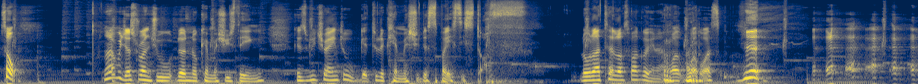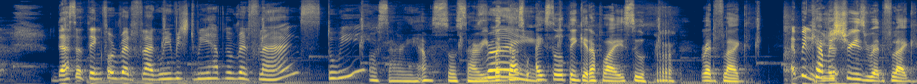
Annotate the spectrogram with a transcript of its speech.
So now we just run through the no chemistry thing, because we're trying to get to the chemistry, the spicy stuff. Lola, tell us what's going on. What, what was? That's the thing for red flag. We reached. We have no red flags, do we? Oh, sorry. I'm so sorry. But that's I still think it applies to red flag. I believe. Chemistry is red flag.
